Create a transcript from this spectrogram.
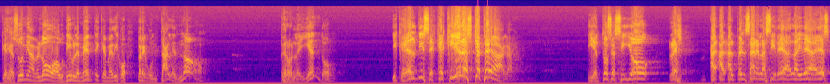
Que Jesús me habló audiblemente y que me dijo, preguntarles, no pero leyendo. Y que Él dice, ¿qué quieres que te haga? Y entonces si yo, al, pensar en las ideas, la idea es,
